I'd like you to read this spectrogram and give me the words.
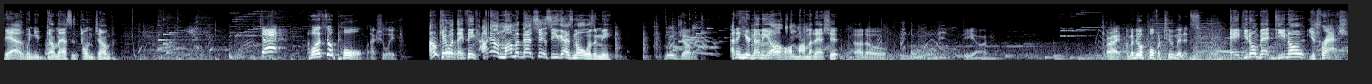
Yeah, when you dumbasses don't jump. Chat. Well, let's do a actually. I don't care what they think. I on mama that shit, so you guys know it wasn't me. Who jumped? I didn't hear none of y'all on mama that shit. Otto. Dion. All right, I'm gonna do a poll for two minutes. Hey, if you don't bet Dino, you're trash.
